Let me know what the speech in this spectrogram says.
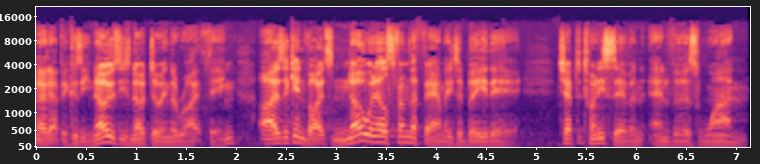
no doubt because he knows he's not doing the right thing, Isaac invites no one else from the family to be there. Chapter 27 and verse 1.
